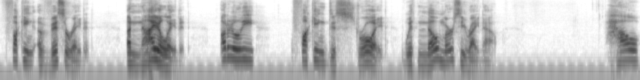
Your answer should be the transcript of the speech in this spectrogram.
fucking eviscerated, annihilated, utterly fucking destroyed with no mercy right now. How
